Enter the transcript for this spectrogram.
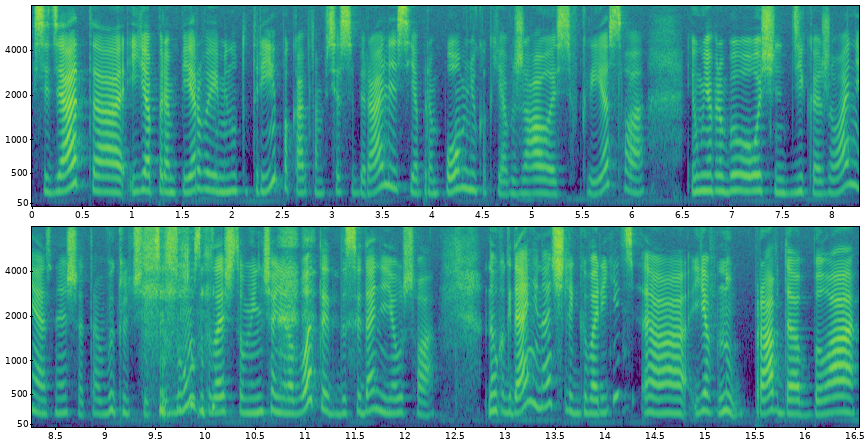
сидят, а, и я прям первые минуты три, пока там все собирались, я прям помню, как я вжалась в кресло, и у меня прям было очень дикое желание, знаешь, это выключить Zoom, сказать, что у меня ничего не работает, до свидания, я ушла. Но когда они начали говорить, а, я, ну, правда, была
